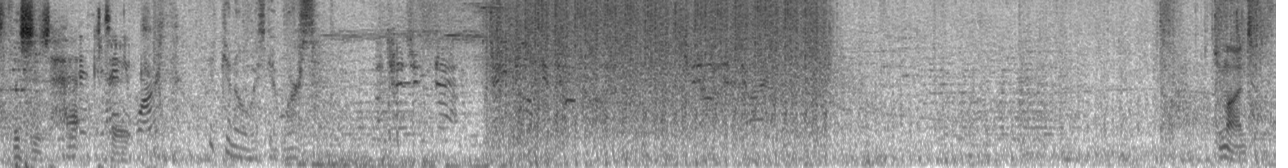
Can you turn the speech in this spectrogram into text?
God, this is hectic. It can always get worse. Do you mind?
